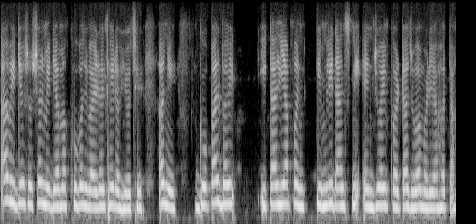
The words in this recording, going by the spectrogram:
આ વીડિયો સોશિયલ મીડિયામાં ખૂબ જ વાયરલ થઈ રહ્યો છે અને ગોપાલભાઈ ઇટાલિયા પણ ટીમલી ડાન્સની એન્જોય કરતા જોવા મળ્યા હતા.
